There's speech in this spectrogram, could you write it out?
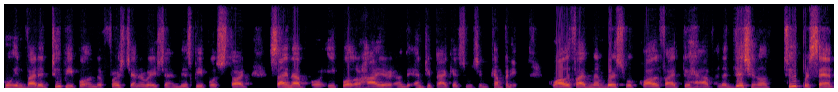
who invited two people on the first generation, and these people start sign up or equal or higher on the entry package within company. Qualified members will qualify to have an additional 2%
